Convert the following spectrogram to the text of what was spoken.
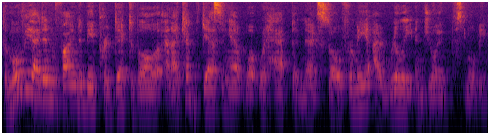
The movie I didn't find to be predictable, and I kept guessing at what would happen next, so for me, I really enjoyed this movie.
